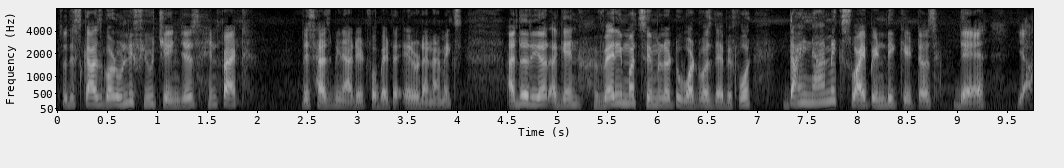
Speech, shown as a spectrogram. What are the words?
So this car's got only few changes. In fact this has been added for better aerodynamics. At the rear again very much similar to what was there before. Dynamic swipe indicators there. Yeah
